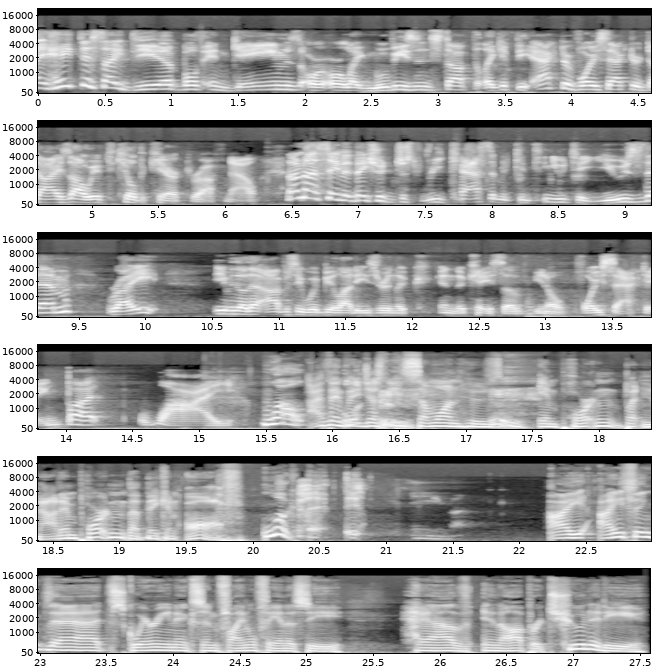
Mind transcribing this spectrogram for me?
I hate this idea both in games or, or like movies and stuff that like if the actor voice actor dies, oh we have to kill the character off now. And I'm not saying that they should just recast them and continue to use them, right? Even though that obviously would be a lot easier in the in the case of you know voice acting, but why? Well, I think they just need someone who's important but not important that they can off. Look, uh, it- I, I think that Square Enix and Final Fantasy have an opportunity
